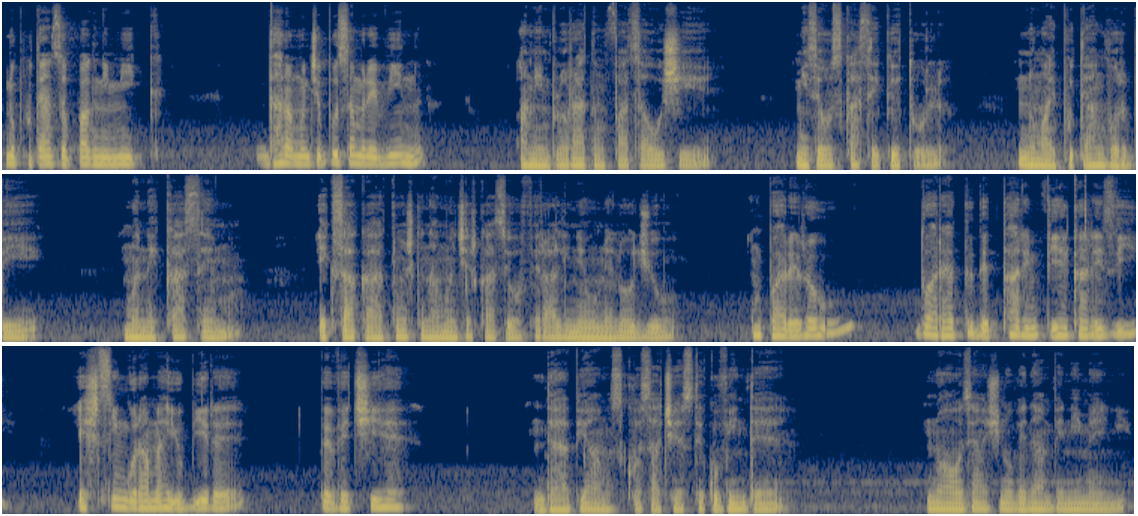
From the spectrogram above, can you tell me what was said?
Nu puteam să fac nimic. Dar am început să-mi revin. Am implorat în fața ușii. Mi se uscase gâtul. Nu mai puteam vorbi. Mă necasem. Exact ca atunci când am încercat să-i ofer Aline un elogiu. Îmi pare rău. Doar atât de tare în fiecare zi. Ești singura mea iubire. Pe vecie. De-abia am scos aceste cuvinte. Nu auzeam și nu vedeam pe nimeni,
